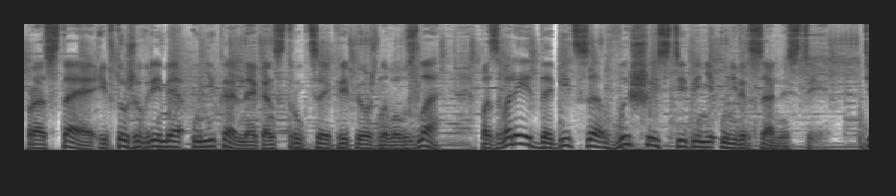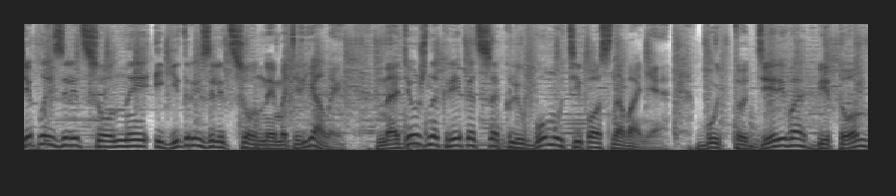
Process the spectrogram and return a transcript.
Простая и в то же время уникальная конструкция крепежного узла позволяет добиться высшей степени универсальности. Теплоизоляционные и гидроизоляционные материалы надежно крепятся к любому типу основания, будь то дерево, бетон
